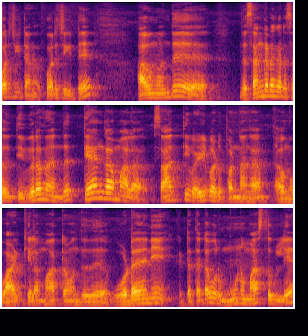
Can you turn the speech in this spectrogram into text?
குறைச்சிக்கிட்டாங்க. குறைச்சிக்கிட்டு அவங்க வந்து இந்த சங்கடகர சதுர்த்தி விரதம் இருந்து தேங்காய் மாலை சாத்தி வழிபாடு பண்ணாங்க. அவங்க வாழ்க்கையில் மாற்றம் வந்தது. உடனே கிட்டத்தட்ட ஒரு மூணு மாதத்துக்குள்ளேயே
